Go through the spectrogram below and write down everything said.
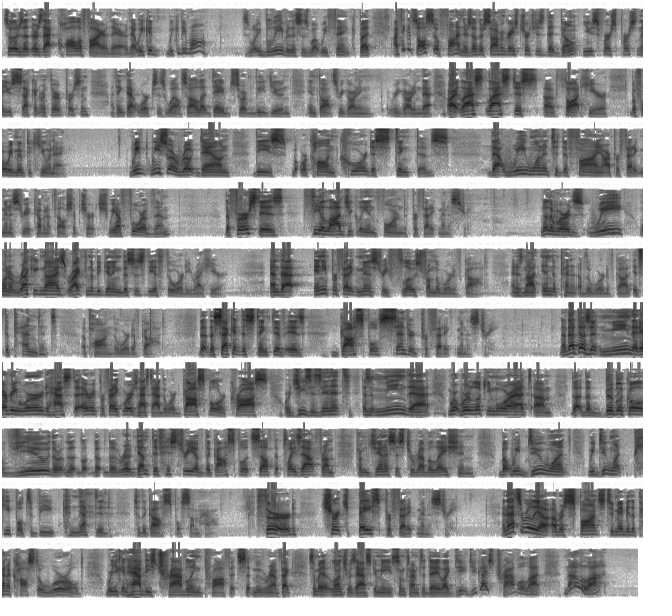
So there's, a, there's that qualifier there that we could, we could be wrong. This is what we believe or this is what we think. But I think it's also fine. There's other sovereign grace churches that don't use first person, they use second or third person. I think that works as well. So I'll let Dave sort of lead you in, in thoughts regarding regarding that. All right, last last just uh, thought here before we move to Q&A. We we sort of wrote down these what we're calling core distinctives that we wanted to define our prophetic ministry at Covenant Fellowship Church. We have four of them. The first is theologically informed prophetic ministry. In other words, we want to recognize right from the beginning this is the authority right here. And that any prophetic ministry flows from the Word of God and is not independent of the Word of God. It's dependent upon the Word of God. The, the second distinctive is gospel centered prophetic ministry. Now that doesn't mean that every word has to, every prophetic word has to have the word gospel or cross or Jesus in it. Doesn't mean that. We're, we're looking more at um, the, the biblical view, the, the, the, the redemptive history of the gospel itself that plays out from, from Genesis to Revelation. But we do want, we do want people to be connected to the gospel somehow. Third, church-based prophetic ministry. And that's really a, a, response to maybe the Pentecostal world where you can have these traveling prophets that move around. In fact, somebody at lunch was asking me sometime today, like, do you, do you guys travel a lot? Not a lot.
